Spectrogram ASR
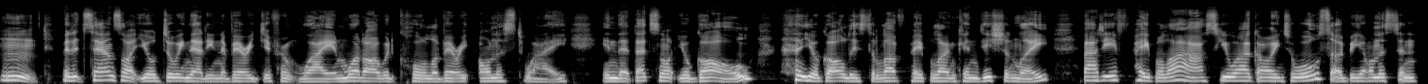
Mm, but it sounds like you're doing that in a very different way and what I would call a very honest way, in that that's not your goal. your goal is to love people unconditionally. But if people ask, you are going to also be honest and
